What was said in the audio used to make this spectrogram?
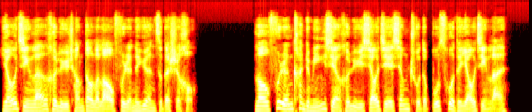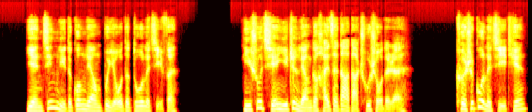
姚锦兰和吕长到了老夫人的院子的时候，老夫人看着明显和吕小姐相处的不错的姚锦兰，眼睛里的光亮不由得多了几分。你说前一阵两个还在大打出手的人，可是过了几天，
